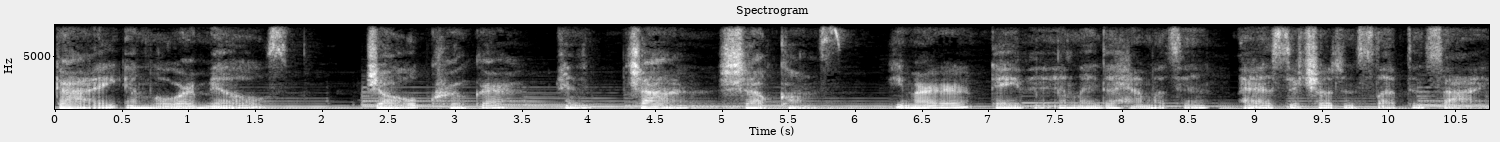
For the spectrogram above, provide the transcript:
Guy and Laura Mills, Joel Kruger, and John Shelcombs. He murdered David and Linda Hamilton as their children slept inside.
